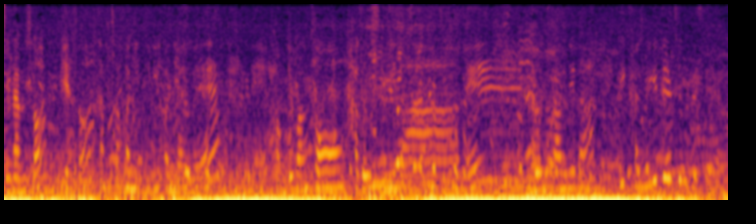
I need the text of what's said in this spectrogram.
유람선 위에서 삼척허니 TV 허니할매 네, 번개 방송 하고 있습니다. 네, 감사합니다. 이 갈매기들 좀 보세요.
